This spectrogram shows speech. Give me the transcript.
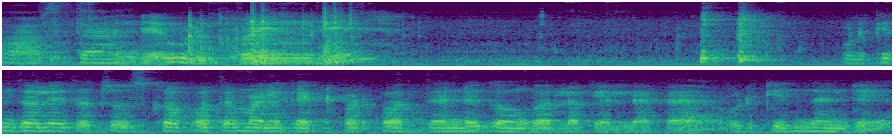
పాస్తా అండి ఉడికిపోయింది. ఉడికిందో లేదో చూసుకోకపోతే మళ్ళీ గట్టి పడిపోద్దండి గోంగూరలోకి వెళ్ళాక. ఉడికిందండి.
